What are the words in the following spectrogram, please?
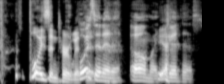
poisoned her with it. Poison in it. Oh my Yeah. goodness.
